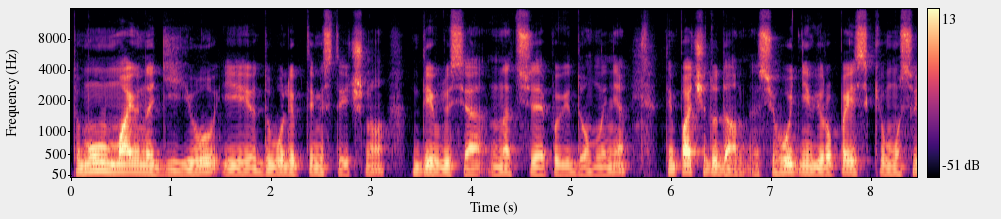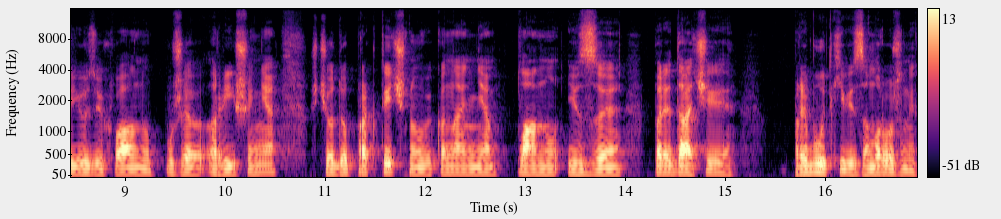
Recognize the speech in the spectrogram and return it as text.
Тому маю надію і доволі оптимістично дивлюся на це повідомлення. Тим паче додам, сьогодні в Європейському Союзі ухвалено вже рішення щодо практичного виконання плану із передачі прибутків із заморожених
